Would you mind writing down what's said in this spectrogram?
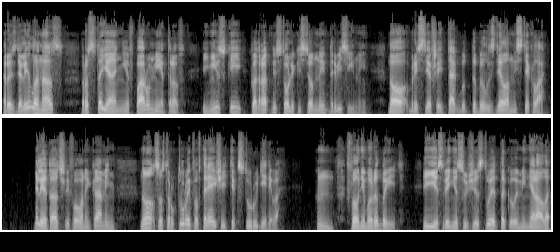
Разделило нас расстояние в пару метров и низкий квадратный столик из темной древесины, но блестевший так, будто был сделан из стекла. Или это отшлифованный камень, но со структурой, повторяющей текстуру дерева. Хм, вполне может быть. И если не существует такого минерала,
